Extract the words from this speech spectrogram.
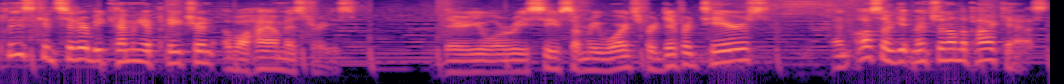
please consider becoming a patron of Ohio Mysteries. There you will receive some rewards for different tiers and also get mentioned on the podcast.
